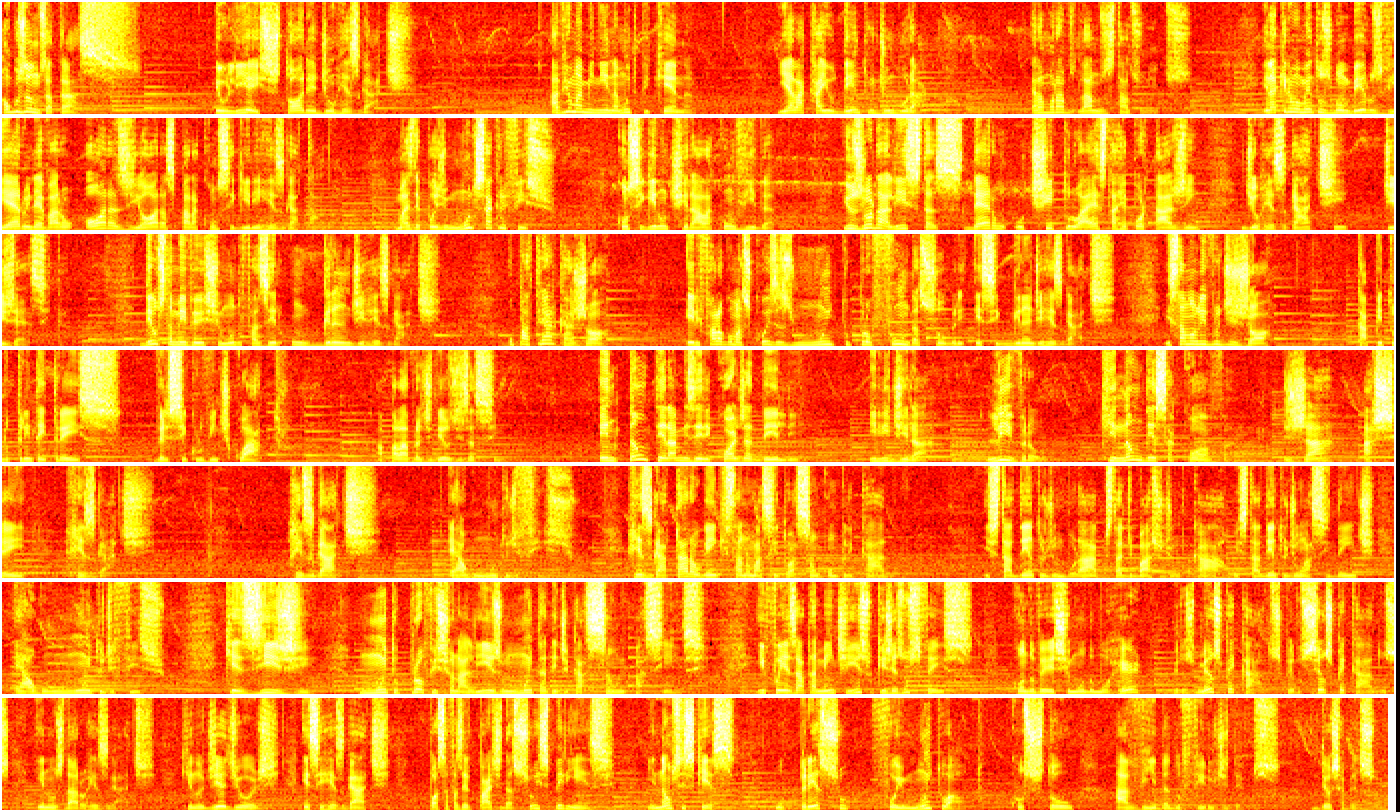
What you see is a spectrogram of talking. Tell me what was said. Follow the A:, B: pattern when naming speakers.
A: Alguns anos atrás, eu li a história de um resgate. Havia uma menina muito pequena e ela caiu dentro de um buraco. Ela morava lá nos Estados Unidos. E naquele momento os bombeiros vieram e levaram horas e horas para conseguirem resgatá-la. Mas depois de muito sacrifício, conseguiram tirá-la com vida. E os jornalistas deram o título a esta reportagem de O Resgate de Jéssica. Deus também veio a este mundo fazer um grande resgate. O patriarca Jó, ele fala algumas coisas muito profundas sobre esse grande resgate. Está no livro de Jó, capítulo 33, versículo 24. A palavra de Deus diz assim: Então terá misericórdia dele e lhe dirá: Livra-o, que não desça a cova, já achei resgate. Resgate é algo muito difícil. Resgatar alguém que está numa situação complicada, está dentro de um buraco, está debaixo de um carro, está dentro de um acidente, é algo muito difícil, que exige muito profissionalismo, muita dedicação e paciência. E foi exatamente isso que Jesus fez quando veio este mundo morrer pelos meus pecados, pelos seus pecados e nos dar o resgate. Que no dia de hoje, esse resgate possa fazer parte da sua experiência. E não se esqueça, o preço foi muito alto, custou a vida do Filho de Deus. Deus te abençoe.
